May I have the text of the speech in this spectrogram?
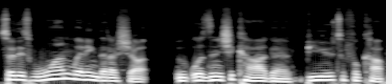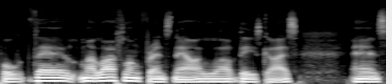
So this one wedding that I shot was in Chicago. Beautiful couple. They're my lifelong friends now. I love these guys. And,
